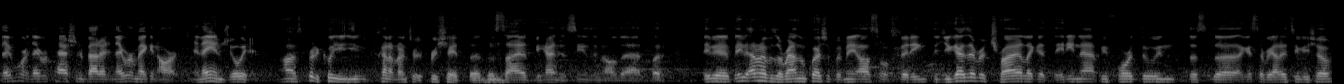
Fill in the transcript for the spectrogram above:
they were they were passionate about it and they were making art and they enjoyed it. Oh, it's pretty cool. You, you kind of learn to appreciate the, the Mhm. side behind the scenes and all that. But maybe, maybe I don't know if it was a random question, but maybe also fitting. Did you guys ever try like a dating app before doing this, the I guess the reality TV show?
